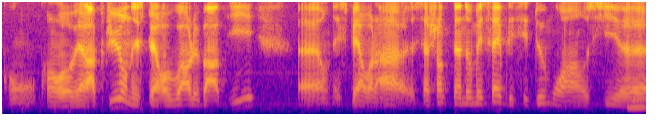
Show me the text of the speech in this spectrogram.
qu'on ne le reverra plus. On espère revoir le Bardi. Euh, on espère, voilà, sachant que Nano Messa est blessé deux mois hein, aussi. Euh,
